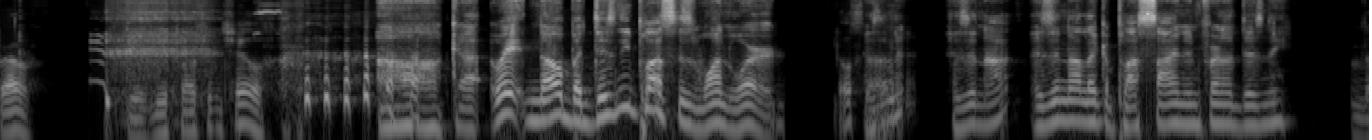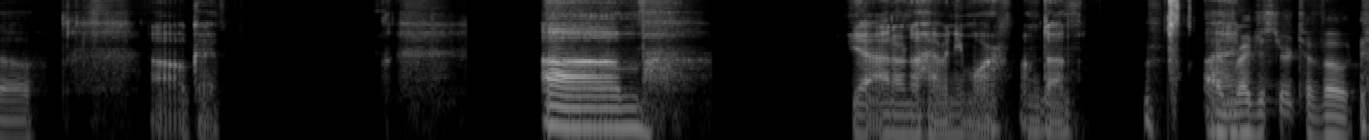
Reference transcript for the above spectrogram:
Bro, Disney Plus and chill. Oh god. Wait, no, but Disney Plus is one word, no, isn't not. it? Is it not? Is it not like a plus sign in front of Disney? No. Oh, okay. Um Yeah, I don't know have any more. I'm done. I'm I- registered to vote.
